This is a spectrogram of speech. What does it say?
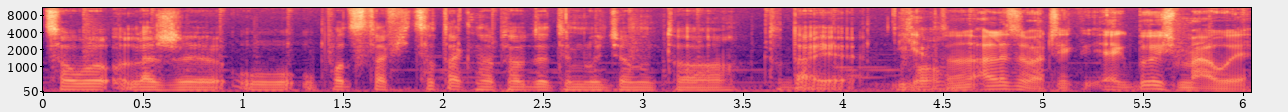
co leży u, u podstaw i co tak naprawdę tym ludziom to, to daje. Bo- to? No, ale zobacz, jak, jak byłeś mały,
